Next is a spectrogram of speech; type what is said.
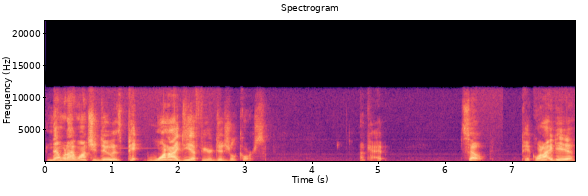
And then what I want you to do is pick one idea for your digital course. Okay. So pick one idea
